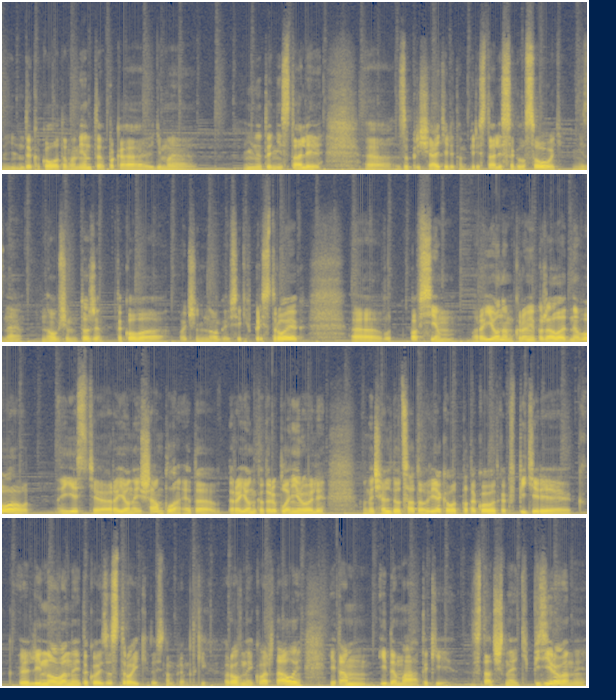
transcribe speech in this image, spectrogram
до какого-то момента, пока, видимо, это не стали э, запрещать или там перестали согласовывать, не знаю. Но, в общем, тоже такого очень много всяких пристроек э, вот по всем районам, кроме, пожалуй, одного. Вот есть район Айшампла. Это район, который планировали в начале 20 века, вот по такой вот, как в Питере, линованной такой застройки. То есть там прям такие ровные кварталы, и там и дома такие достаточно типизированные.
